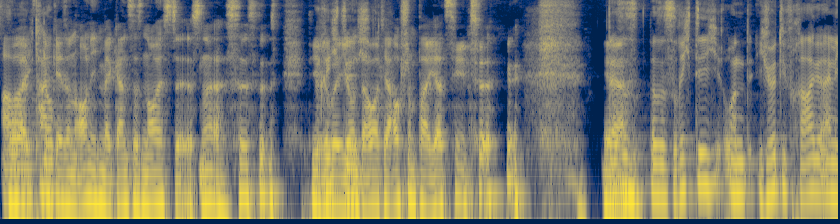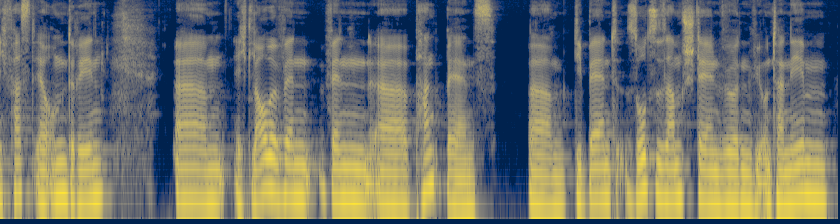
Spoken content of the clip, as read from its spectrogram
Aber Wobei dann auch nicht mehr ganz das Neueste ist. Ne? Die Rebellion dauert ja auch schon ein paar Jahrzehnte. Ja. Das, ist, das ist richtig und ich würde die Frage eigentlich fast eher umdrehen. Ähm, ich glaube, wenn, wenn äh, Punkbands ähm, die Band so zusammenstellen würden, wie Unternehmen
